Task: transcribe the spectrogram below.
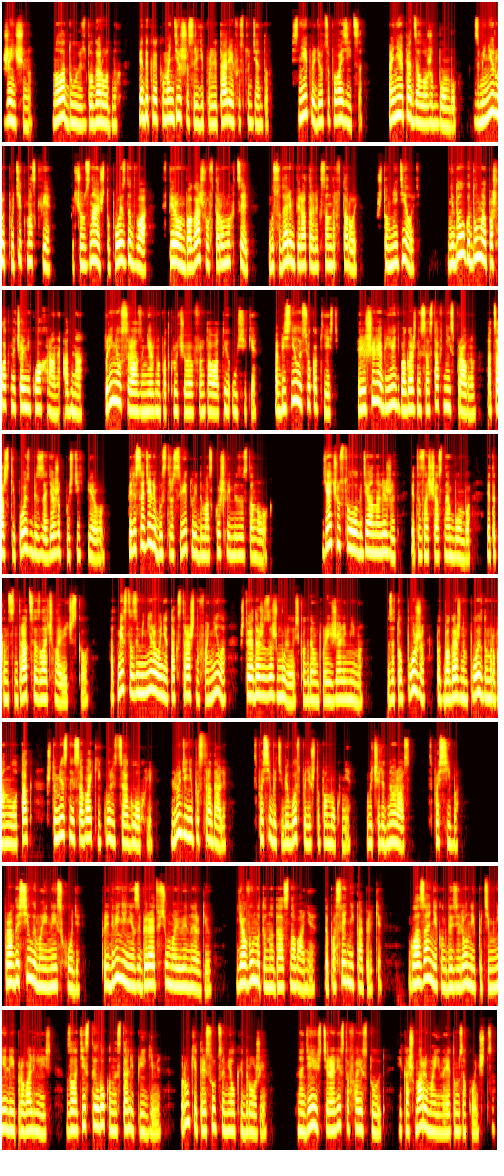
женщину, молодую, из благородных, эдакая командирша среди пролетариев и студентов. С ней придется повозиться. Они опять заложат бомбу, заминируют пути к Москве, причем знают, что поезда два, в первом багаж, во втором их цель, государь-император Александр II. Что мне делать? Недолго думая, пошла к начальнику охраны, одна. Принял сразу, нервно подкручивая фронтоватые усики. Объяснила все как есть. Решили объявить багажный состав неисправным, а царский поезд без задержек пустить первым. Пересадили быстро свиту и до Москвы шли без остановок. Я чувствовала, где она лежит, эта злосчастная бомба, эта концентрация зла человеческого. От места заминирования так страшно фанило, что я даже зажмурилась, когда мы проезжали мимо. Зато позже под багажным поездом рвануло так, что местные собаки и курицы оглохли. Люди не пострадали. Спасибо тебе, Господи, что помог мне. В очередной раз. Спасибо. Правда, силы мои на исходе. Предвидение забирает всю мою энергию. Я вымотана до основания, до последней капельки. Глаза, некогда зеленые, потемнели и провалились. Золотистые локоны стали пигими. Руки трясутся мелкой дрожью. Надеюсь, террористов арестуют и кошмары мои на этом закончатся.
